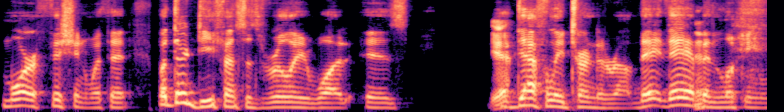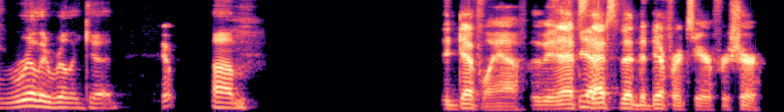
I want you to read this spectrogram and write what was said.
more efficient with it, but their defense is really what is yeah. definitely turned it around. They, they have been looking really, really good. Um, they definitely have. I mean, that's, that's been the difference here for sure.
